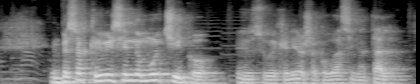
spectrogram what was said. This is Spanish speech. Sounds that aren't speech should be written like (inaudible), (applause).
Empezó a escribir siendo muy chico en su ingeniero Jacobasi natal.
